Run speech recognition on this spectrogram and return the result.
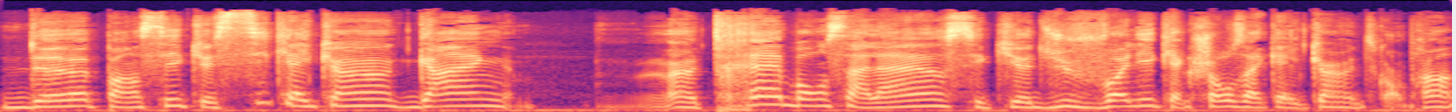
de penser que si quelqu'un gagne un très bon salaire, c'est qu'il a dû voler quelque chose à quelqu'un, tu comprends?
